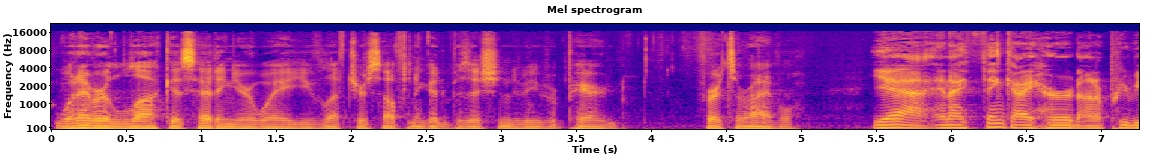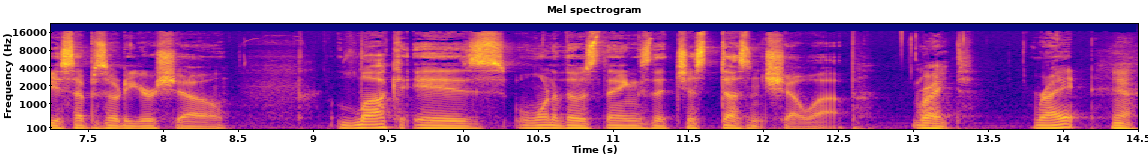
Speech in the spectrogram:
whatever luck is heading your way, you've left yourself in a good position to be prepared for its arrival. Yeah. And I think I heard on a previous episode of your show, luck is one of those things that just doesn't show up, Right. right? Yeah.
